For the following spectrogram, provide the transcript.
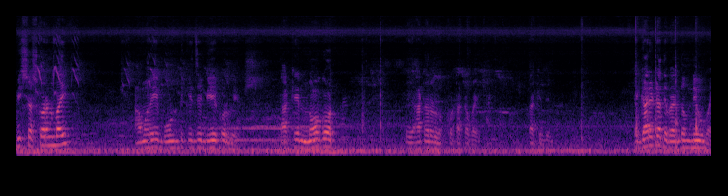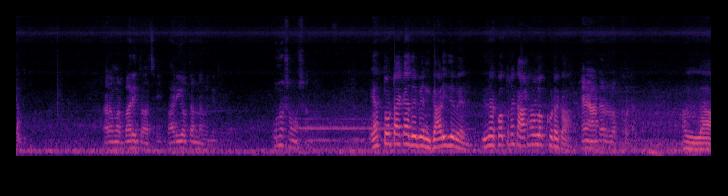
বিশ্বাস করেন ভাই আমার এই বোনটিকে যে বিয়ে করবে তাকে নগদ এই আঠারো লক্ষ টাকা ভাই তাকে দেবে এই গাড়িটা দেবে একদম নিউ ভাই। আর আমার বাড়ি তো আছে বাড়িও তার নামে লিখে। দেবে। কোনো সমস্যা নেই। এত টাকা দেবেন গাড়ি দেবেন এটা কত টাকা? আঠারো লক্ষ টাকা? হ্যাঁ আঠারো লক্ষ টাকা। আল্লাহ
